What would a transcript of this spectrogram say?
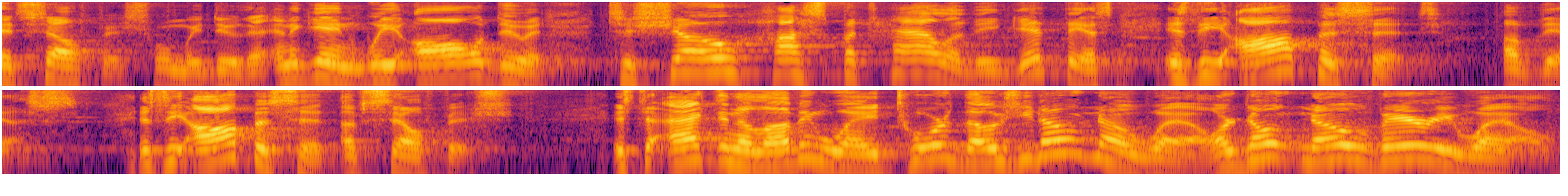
It's selfish when we do that. And again, we all do it. To show hospitality, get this, is the opposite of this. It's the opposite of selfish. It's to act in a loving way toward those you don't know well or don't know very well.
